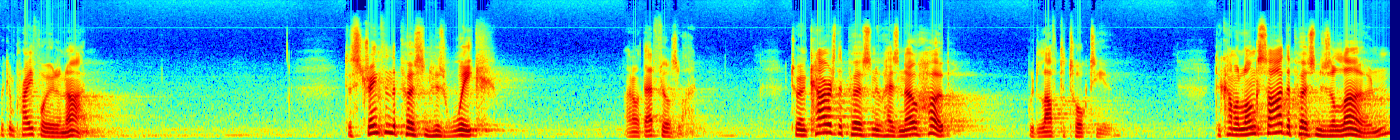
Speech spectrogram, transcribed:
We can pray for you tonight to strengthen the person who's weak. I know what that feels like. To encourage the person who has no hope, we'd love to talk to you. To come alongside the person who's alone,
